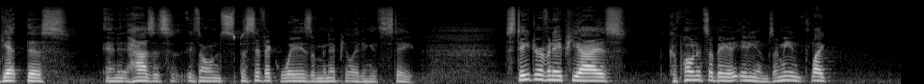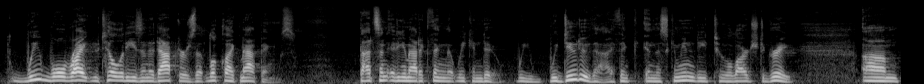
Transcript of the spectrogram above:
get this, and it has its, its own specific ways of manipulating its state. State-driven APIs, components obey idioms. I mean, like, we will write utilities and adapters that look like mappings. That's an idiomatic thing that we can do. We, we do do that, I think, in this community to a large degree. Um,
